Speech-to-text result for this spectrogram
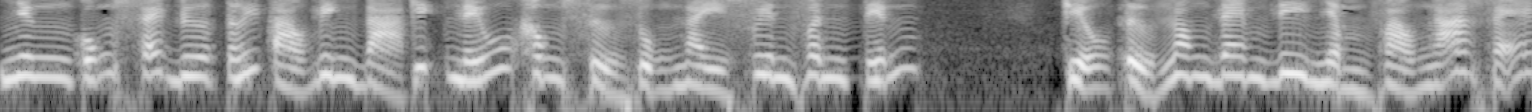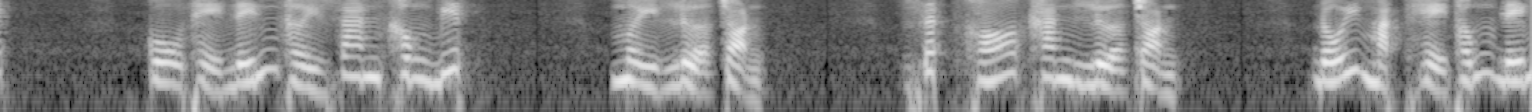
Nhưng cũng sẽ đưa tới tào binh đả kích nếu không sử dụng này xuyên vân tiến. Triệu tử long đem đi nhầm vào ngã rẽ. Cụ thể đến thời gian không biết. Mời lựa chọn. Rất khó khăn lựa chọn. Đối mặt hệ thống đếm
